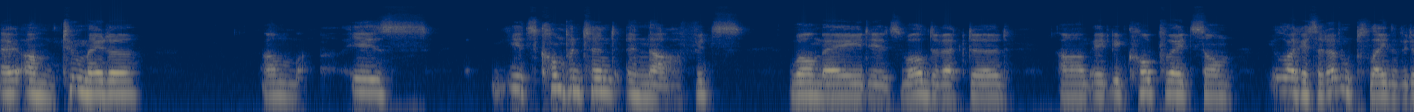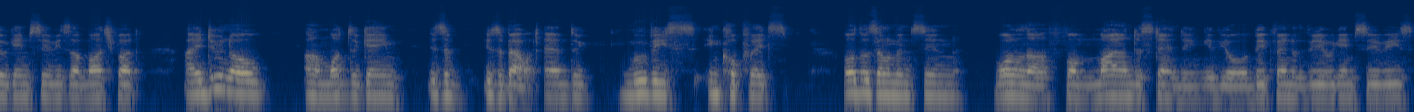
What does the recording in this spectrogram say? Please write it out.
eh, um, Tomb Raider, um, is it's competent enough. It's well made. It's well directed. Um, it incorporates some. Like I said, I haven't played the video game series that much, but I do know um what the game is a, is about, and the movies incorporates all those elements in well enough from my understanding. If you're a big fan of the video game series,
